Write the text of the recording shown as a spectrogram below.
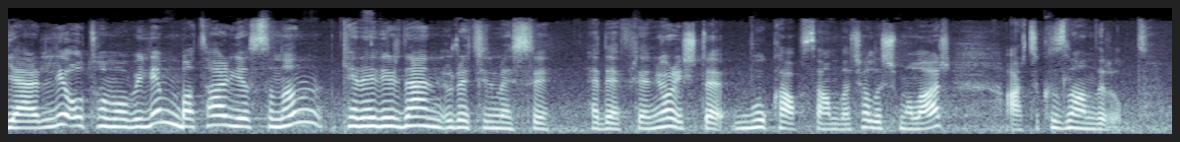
Yerli otomobilin bataryasının kenevirden üretilmesi hedefleniyor. İşte bu kapsamda çalışmalar artık hızlandırıldı.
